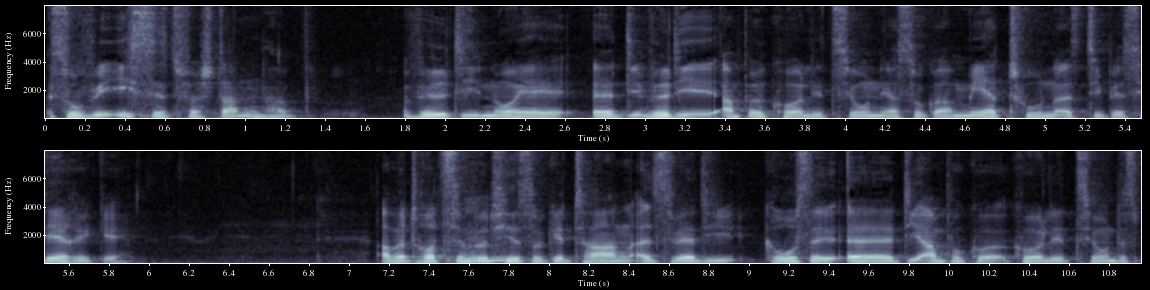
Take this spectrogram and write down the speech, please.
so wie ich es jetzt verstanden habe, will die neue, äh, die, will die Ampelkoalition ja sogar mehr tun als die bisherige. Aber trotzdem mhm. wird hier so getan, als wäre die große, äh, die Ampelkoalition das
